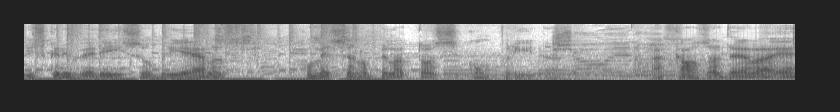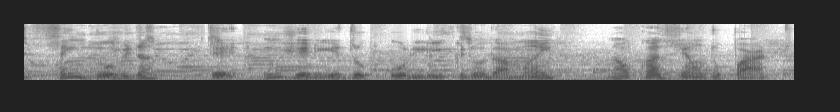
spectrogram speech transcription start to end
Escreverei sobre elas, começando pela tosse comprida. A causa dela é, sem dúvida, ter ingerido o líquido da mãe na ocasião do parto.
